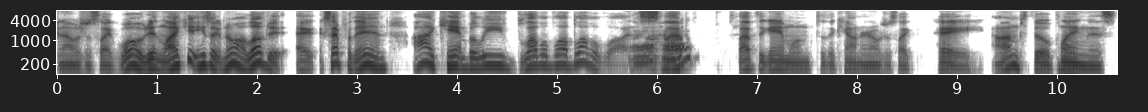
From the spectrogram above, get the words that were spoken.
And I was just like, "Whoa, didn't like it?" He's like, "No, I loved it, except for the end. I can't believe blah blah blah blah blah blah." And Uh-huh. slapped slapped the game onto the counter, and I was just like, "Hey, I'm still playing this."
